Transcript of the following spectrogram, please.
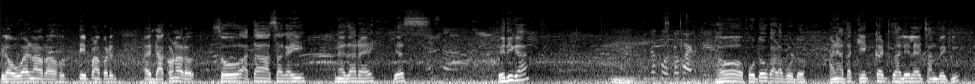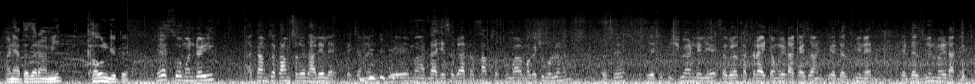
तिला ओवाळणार आहोत ते पण आपण दाखवणार आहोत. सो आता असा काही नजारा आहे. यस. वेदिका फोटो काढते. हो फोटो काढा फोटो. आणि आता केक कट झालेला आहे छानपैकी. आणि आता जरा आम्ही खाऊन घेतोय. येस सो मंडळी आता आमचं काम सगळं झालेलं आहे. त्याच्यामुळे मग आता हे सगळं आता साफसाफ तुम्हाला मगाशी बोललो ना तसे ही अशी पिशवी आणलेली आहे. सगळं कचरा ह्याच्यामध्ये टाकायचा आणि जे डस्टबिन आहेत त्या डस्टबिनमध्ये टाकायचं.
